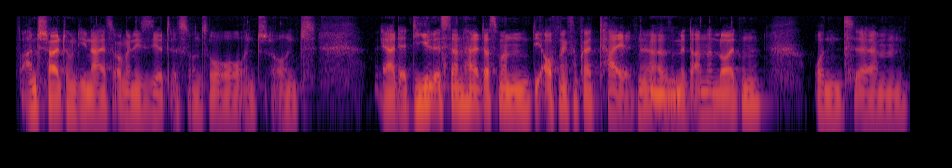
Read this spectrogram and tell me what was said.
Veranstaltung, die nice organisiert ist und so. Und, und ja, der Deal ist dann halt, dass man die Aufmerksamkeit teilt, ne? also mhm. mit anderen Leuten. Und ähm,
